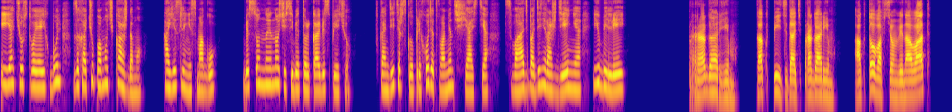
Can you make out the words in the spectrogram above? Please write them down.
и я, чувствуя их боль, захочу помочь каждому. А если не смогу? Бессонные ночи себе только обеспечу. В кондитерскую приходят в момент счастья, свадьба, день рождения, юбилей. Прогорим. Как пить дать прогорим. А кто во всем виноват?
